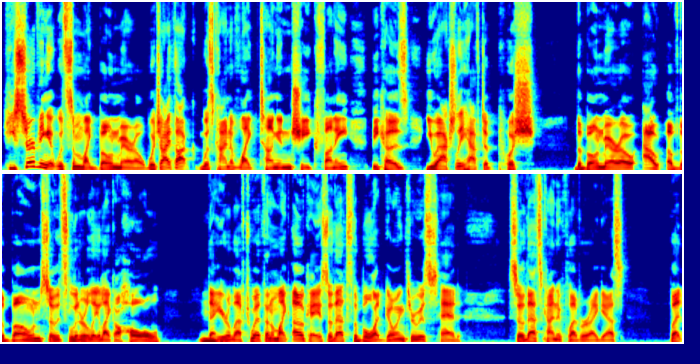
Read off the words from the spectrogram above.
he's serving it with some like bone marrow, which I thought was kind of like tongue in cheek funny because you actually have to push the bone marrow out of the bone. So it's literally like a hole that mm-hmm. you're left with. And I'm like, okay, so that's the bullet going through his head. So that's kind of clever, I guess. But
